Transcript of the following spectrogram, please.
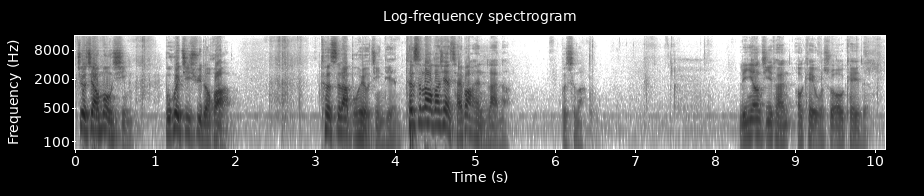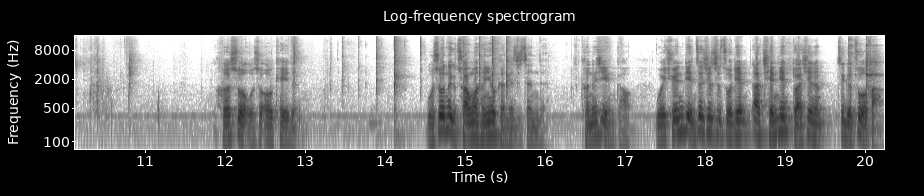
就叫梦醒，不会继续的话，特斯拉不会有今天。特斯拉到现在财报还很烂啊，不是吗？羚羊集团 OK，我说 OK 的。和硕我说 OK 的。我说那个传闻很有可能是真的，可能性很高。伟诠电，这就是昨天啊前天短线的这个做法。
